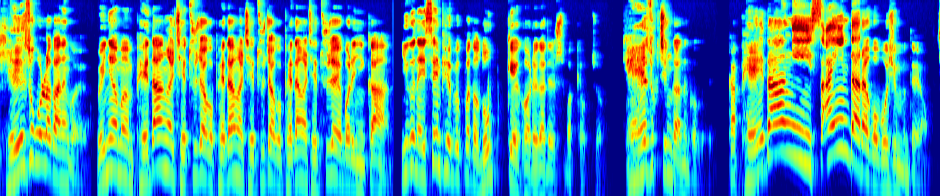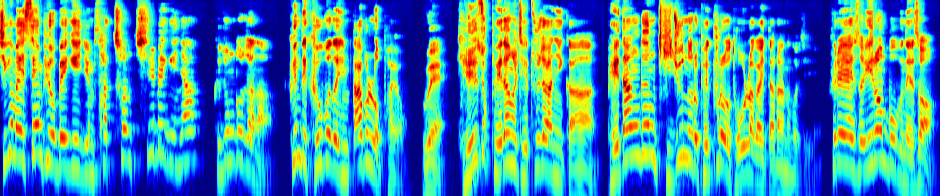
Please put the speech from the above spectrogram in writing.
계속 올라가는 거예요. 왜냐하면 배당을 재투자하고 배당을 재투자하고 배당을 재투자해 버리니까 이건 S&P 500보다 높게 거래가 될 수밖에 없죠. 계속 증가하는 거거든. 그러니까 배당이 쌓인다라고 보시면 돼요. 지금 S&P 500이 지금 4,700이냐? 그 정도잖아. 근데 그거보다 지금 더블 높아요. 왜? 계속 배당을 재투자하니까 배당금 기준으로 100% 가더 올라가 있다는 거지. 그래서 이런 부분에서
